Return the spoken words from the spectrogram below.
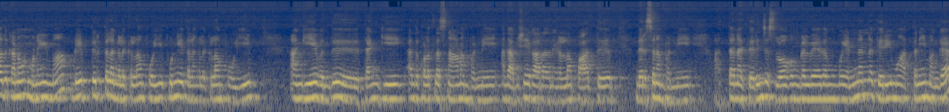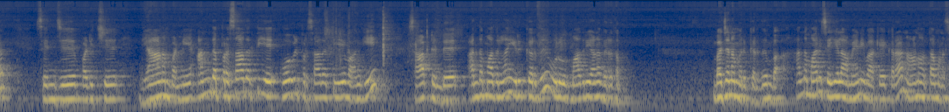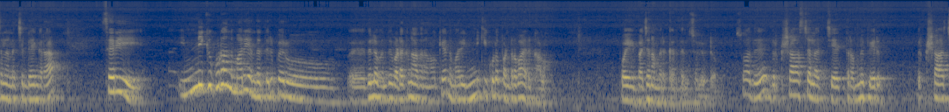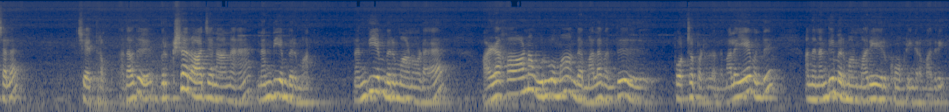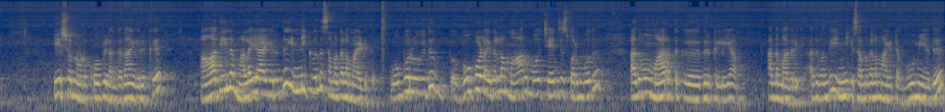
அது கணவன் மனைவியுமா அப்படியே திருத்தலங்களுக்கெல்லாம் போய் புண்ணிய தலங்களுக்கெல்லாம் போய் அங்கேயே வந்து தங்கி அந்த குளத்துல ஸ்நானம் பண்ணி அந்த அபிஷேக ஆராதனைகள்லாம் பார்த்து தரிசனம் பண்ணி அத்தனை தெரிஞ்ச ஸ்லோகங்கள் வேதம் என்னென்ன தெரியுமோ அத்தனையும் அங்கே செஞ்சு படித்து தியானம் பண்ணி அந்த பிரசாதத்தையே கோவில் பிரசாதத்தையே வாங்கி சாப்பிட்டுண்டு. அந்த மாதிரிலாம் இருக்கிறது ஒரு மாதிரியான விரதம். பஜனம் இருக்கிறது அந்த மாதிரி செய்யலாமேன்னு இவா கேட்குறா நானும் அதான் மனசில் நினச்சிட்டேங்கிறா. சரி இன்னைக்கு கூட அந்த மாதிரி அந்த திருப்பேரு இதில் வந்து வடக்குநாதனை நோக்கி அந்த மாதிரி இன்றைக்கி கூட பண்ணுறவா இருக்கலாம் போய் பஜனம் இருக்கிறதுன்னு சொல்லிட்டு. ஸோ அது விரக்ஷாச்சல சேத்திரம்னு பேர். விரக்ஷாச்சல சேத்திரம் அதாவது விரக்ஷராஜனான நந்தியம்பெருமான். நந்தியம்பெருமானோட அழகான உருவமாக அந்த மலை வந்து போற்றப்படுறது. அந்த மலையே வந்து அந்த நந்தியம்பெருமான் மாதிரியே இருக்கும் அப்படிங்கிற மாதிரி. ஈஸ்வரனோட கோவில் அங்கே தான் இருக்குது ஆதியில் மலையாக இருந்து இன்னைக்கு வந்து சமதளமாகிடுது ஒவ்வொரு இது பூகோளம் இதெல்லாம் மாறும்போது சேஞ்சஸ் வரும்போது அதுவும் மாறுறதுக்கு இது இருக்கு இல்லையா? அந்த மாதிரி. அது வந்து இன்னைக்கு சமதளமாகிட்ட பூமி அது.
